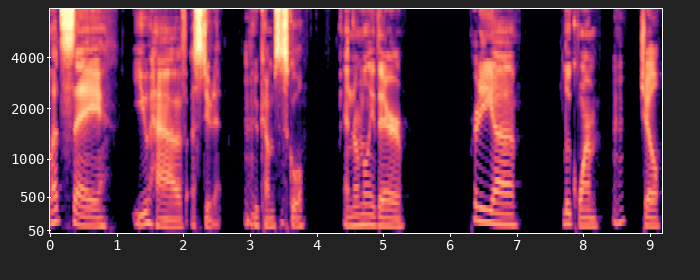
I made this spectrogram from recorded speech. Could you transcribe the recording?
Let's say you have a student mm-hmm. who comes to school and normally they're pretty uh, lukewarm, chill,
